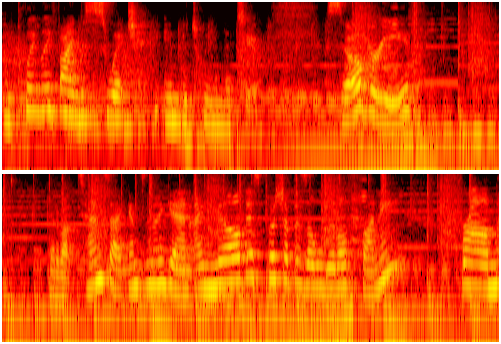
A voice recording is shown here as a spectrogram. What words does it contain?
completely fine to switch in between the two. So breathe. Got about 10 seconds, and again, I know this push-up is a little funny from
